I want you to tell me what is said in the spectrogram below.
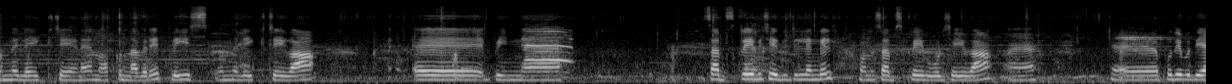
ഒന്ന് ലൈക്ക് ചെയ്യണേ നോക്കുന്നവരെ പ്ലീസ് ഒന്ന് ലൈക്ക് ചെയ്യുക. പിന്നെ സബ്സ്ക്രൈബ് ചെയ്തിട്ടില്ലെങ്കിൽ ഒന്ന് സബ്സ്ക്രൈബ് കൂടി ചെയ്യുക. പുതിയ പുതിയ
